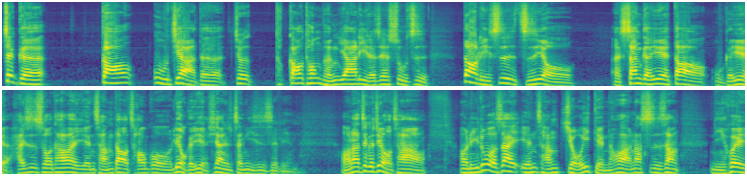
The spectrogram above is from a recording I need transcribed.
这个高物价的就高通膨压力的这些数字，到底是只有呃三个月到五个月，还是说它会延长到超过六个月？现在的争议是这边哦，那这个就有差哦哦，你如果再延长久一点的话，那事实上你会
